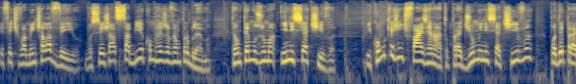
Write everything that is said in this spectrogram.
efetivamente, ela veio. Você já sabia como resolver um problema. Então temos uma iniciativa. E como que a gente faz, Renato, para de uma iniciativa poder pra,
